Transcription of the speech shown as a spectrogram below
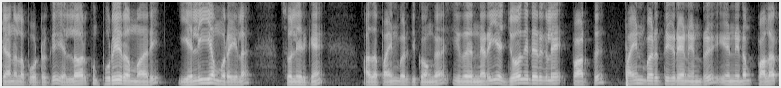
சேனலில் போட்டிருக்கு. எல்லாருக்கும் புரிகிற மாதிரி எளிய முறையில் சொல்லியிருக்கேன். அதை பயன்படுத்திக்கோங்க. இது நிறைய ஜோதிடர்களே பார்த்து பயன்படுத்துகிறேன் என்று என்னிடம் பலர்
